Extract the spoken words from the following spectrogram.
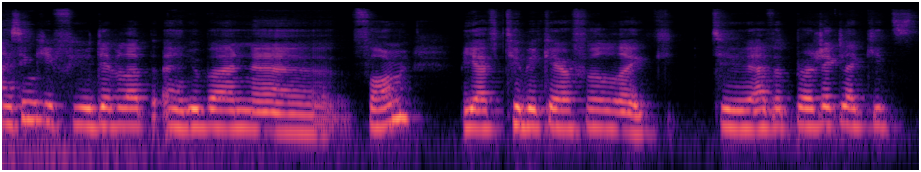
I think if you develop a newborn uh, farm, you have to be careful, like to have a project like it's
